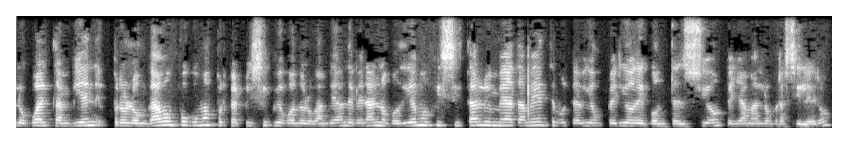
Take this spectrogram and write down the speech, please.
lo cual también prolongaba un poco más, porque al principio cuando lo cambiaban de penal no podíamos visitarlo inmediatamente porque había un periodo de contención que llaman los brasileros,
